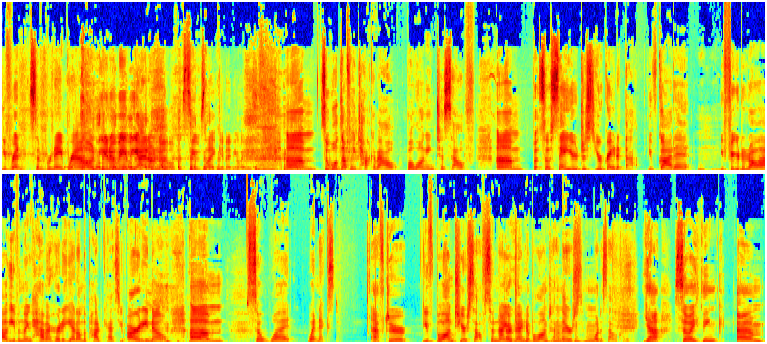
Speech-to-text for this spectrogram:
You've read some Brene Brown, you know, maybe? I don't know. Seems like it, anyway Um, so we'll definitely talk about belonging to self. Um, but so say you're just, you're great at that. You've got it. You figured it all out, even though you haven't heard it yet on the podcast. You already know. Um, so what, what next? After You've belonged to yourself. So now you're Okay. trying to belong to others. What does that look like? Yeah. So I think um,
